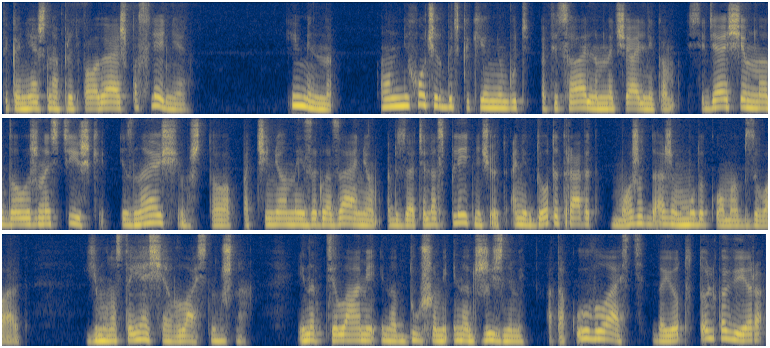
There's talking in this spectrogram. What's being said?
Ты, конечно, предполагаешь последнее. Именно. Он не хочет быть каким-нибудь официальным начальником, сидящим на должностишке и знающим, что подчиненные за глаза о нем обязательно сплетничают, анекдоты травят, может, даже мудаком обзывают. Ему настоящая власть нужна. И над телами, и над душами, и над жизнями. А такую власть дает только вера.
